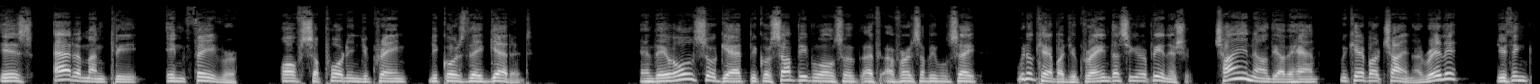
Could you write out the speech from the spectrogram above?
is adamantly in favor of supporting Ukraine because they get it. And they also get, because some people also, I've, I've heard some people say, we don't care about Ukraine. That's a European issue. China, on the other hand, we care about China. Really? Do you think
